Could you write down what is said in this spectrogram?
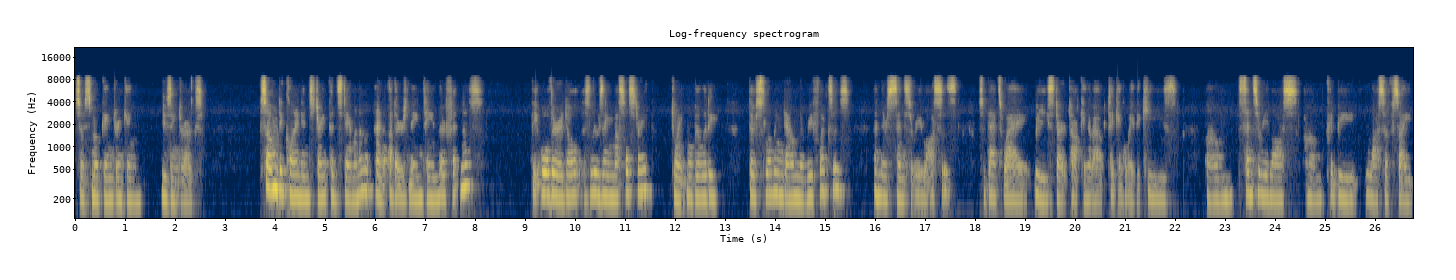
so smoking, drinking, using drugs. Some decline in strength and stamina, and others maintain their fitness. The older adult is losing muscle strength, joint mobility, they're slowing down the reflexes and there's sensory losses. So that's why we start talking about taking away the keys. Um, sensory loss um, could be loss of sight,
